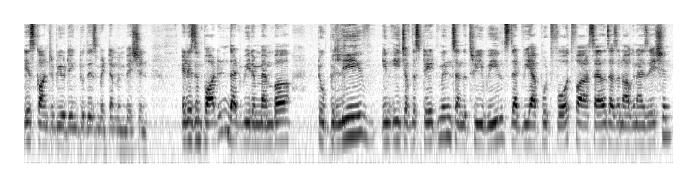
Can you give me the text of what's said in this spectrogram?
is contributing to this midterm ambition. It is important that we remember to believe in each of the statements and the three wheels that we have put forth for ourselves as an organization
